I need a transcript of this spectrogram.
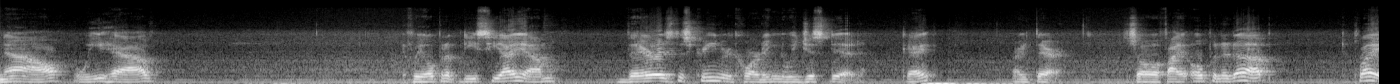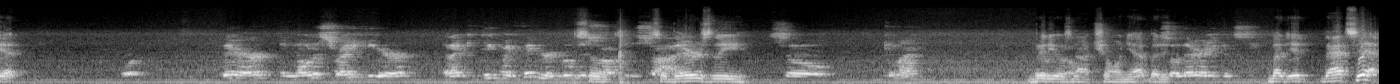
Now we have, if we open up DCIM, there is the screen recording that we just did. Okay, right there. So if I open it up to play it, there, and notice right here, and I can take my finger and move this so off to the side. so there's the So, come on. video's not showing yet, but it, So there you can see. but it that's it.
